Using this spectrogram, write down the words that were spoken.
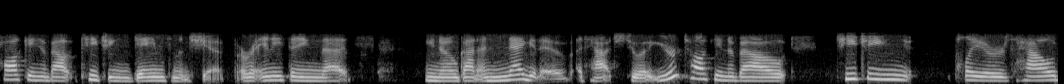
talking about teaching gamesmanship or anything that's, you know, got a negative attached to it. You're talking about teaching players how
